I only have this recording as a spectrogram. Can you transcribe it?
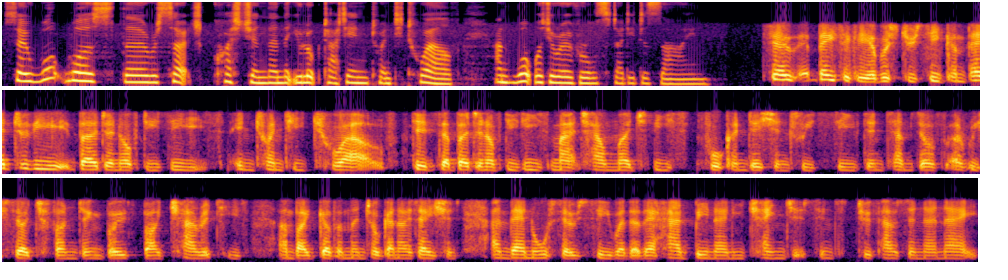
so what was the research question then that you looked at in 2012, and what was your overall study design? So uh, basically, it was to see, compared to the burden of disease in 2012, did the burden of disease match how much these four conditions received in terms of uh, research funding, both by charities and by government organizations, and then also see whether there had been any changes since 2008.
